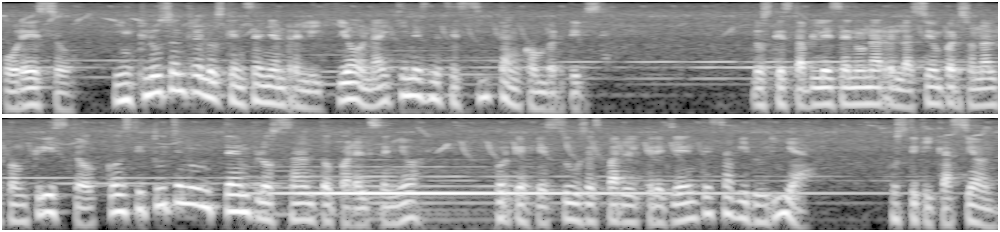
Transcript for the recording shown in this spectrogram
Por eso, incluso entre los que enseñan religión hay quienes necesitan convertirse. Los que establecen una relación personal con Cristo constituyen un templo santo para el Señor, porque Jesús es para el creyente sabiduría, justificación,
